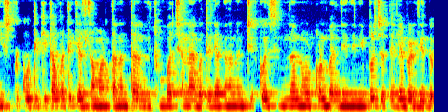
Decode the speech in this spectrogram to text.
ಎಷ್ಟು ಕೂತಿ ಕಿತಾಪತಿ ಕೆಲಸ ಮಾಡ್ತಾನಂತ ನನಗೆ ತುಂಬ ಚೆನ್ನಾಗಿ ಗೊತ್ತಿದೆ. ಯಾಕಂದರೆ ನಾನು ಚಿಕ್ಕ ವಯಸ್ಸಿಂದ ನೋಡ್ಕೊಂಡು ಬಂದಿದ್ದೀನಿ ಇಬ್ಬರ ಜೊತೆಯಲ್ಲೇ ಬೆಳೆದಿದ್ದು.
